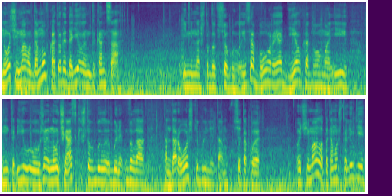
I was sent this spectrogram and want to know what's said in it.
Но очень мало домов, которые доделаны до конца именно чтобы все было, и забор, и отделка дома, и внутри уже на участке, чтобы было, были, была, там дорожки были, там все такое. Очень мало, потому что люди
